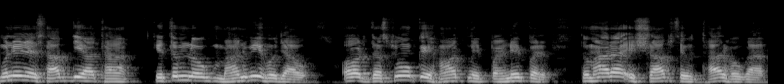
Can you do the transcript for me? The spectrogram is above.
मुनि ने साप दिया था कि तुम लोग मानवीय हो जाओ और दसुओं के हाथ में पड़ने पर तुम्हारा इस श्राप से उद्धार होगा।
